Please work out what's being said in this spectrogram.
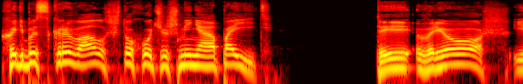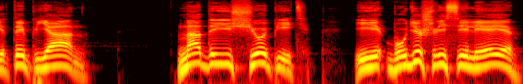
Хоть бы скрывал, что хочешь меня опоить». «Ты врешь, и ты пьян. Надо еще пить, и будешь веселее.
